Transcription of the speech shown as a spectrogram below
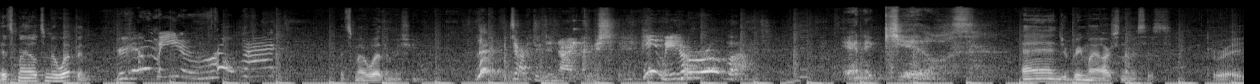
It's my ultimate weapon. You made a robot? It's my weather machine. Look, Dr. Denicus, he made a robot. And it kills. And you bring my arch nemesis. Great.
